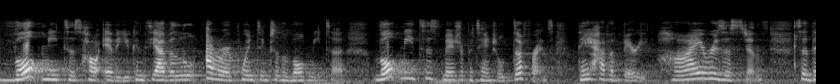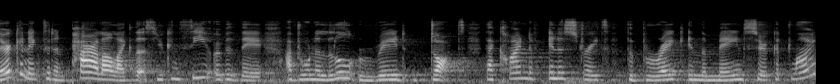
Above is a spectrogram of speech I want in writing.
Voltmeters, however, you can see I have a little arrow pointing to the voltmeter. Voltmeters measure potential difference. They have a very high resistance. So they're connected in parallel like this. You can see over there, I've drawn a little red dot that kind of illustrates the break in the main circuit line,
